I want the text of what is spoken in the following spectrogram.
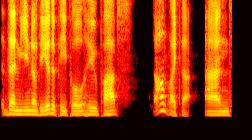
then you know the other people who perhaps aren't like that, and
